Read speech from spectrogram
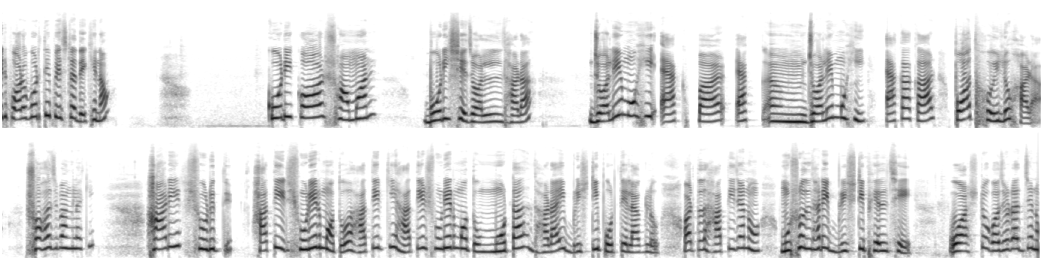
এর পরবর্তী পেজটা দেখে নাও। করিকর সমান বরিশে জলধারা জলে মহি এক পার, এক জলে মহি একাকার পথ হইল হারা। সহজ বাংলা কি? হাড়ির সুরতে হাতির সুরের মতো, হাতির কি হাতির সুরের মতো মোটা ধারায় বৃষ্টি পড়তে লাগল। অর্থাৎ হাতি যেন মুষলধারে বৃষ্টি ফেলছে ও অষ্ট গজরাজ যেন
